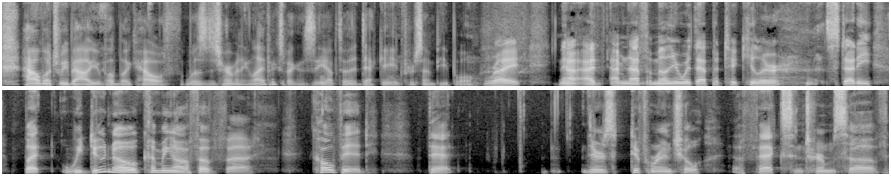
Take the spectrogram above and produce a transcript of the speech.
how much we value public health was determining life expectancy up to a decade for some people. Right. Now, I, I'm not familiar with that particular study, but we do know coming off of uh, COVID that there's differential effects in terms of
